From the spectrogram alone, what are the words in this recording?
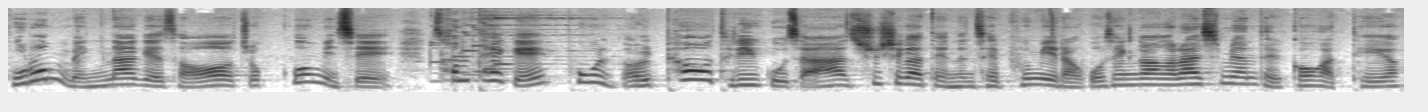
그런 맥락에서 조금 이제 선택의 폭을 넓혀 드리고자 출시가 되는 제품이라고 생각을 하시면 될 것 같아요.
